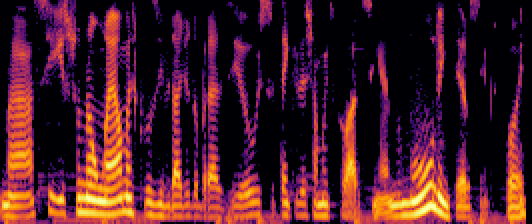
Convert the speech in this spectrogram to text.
nasce. Isso não é uma exclusividade do Brasil. Isso tem que deixar muito claro, assim, é no mundo inteiro sempre foi.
